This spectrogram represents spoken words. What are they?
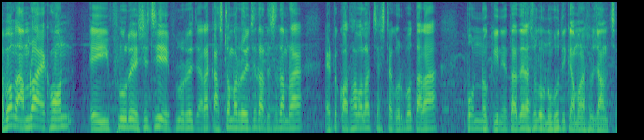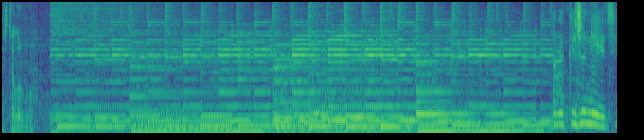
এবং আমরা এখন এই ফ্লোরে এসেছি, এই ফ্লোরে যারা কাস্টমার রয়েছে, তাদের সাথে আমরা একটু কথা বলার চেষ্টা করব। তারা পণ্য কিনে তাদের আসলে অনুভূতি কেমন আসলে জানার চেষ্টা করব। অনেক কিছু নিয়েছি।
